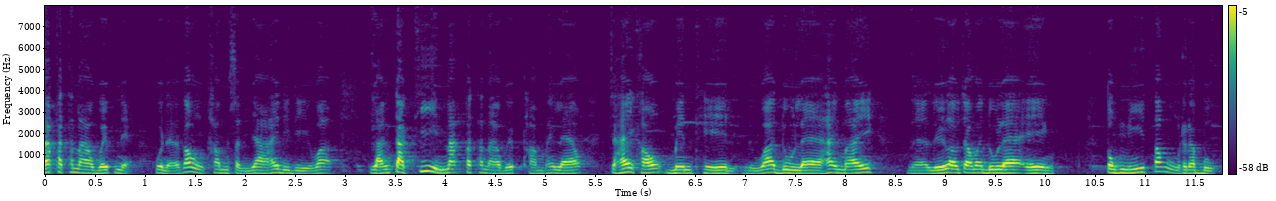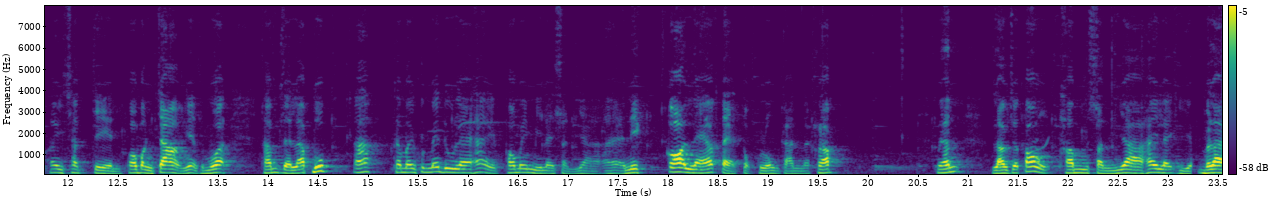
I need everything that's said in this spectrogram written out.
นักพัฒนาเว็บเนี่ยคุณอาจจะต้องทำสัญญาให้ดีๆ ว่า หลังจากที่นักพัฒนาเว็บทำให้แล้ว จะให้เขาเมนเทนหรือว่าดูแลให้ไหมนะหรือเราจะมาดูแลเอง ตรงนี้ต้องระบุให้ชัดเจน เพราะบางเจ้าเนี่ยสมมติว่าทำเสร็จแล้วปุ๊บอะทำไมคุณไม่ดูแลให้ เพราะไม่มีในสัญญาอะอันนี้ก็แล้วแต่ตกลงกันนะครับเพราะฉะนั้นเราจะต้องทำสัญญาให้ละเอียด เวลา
